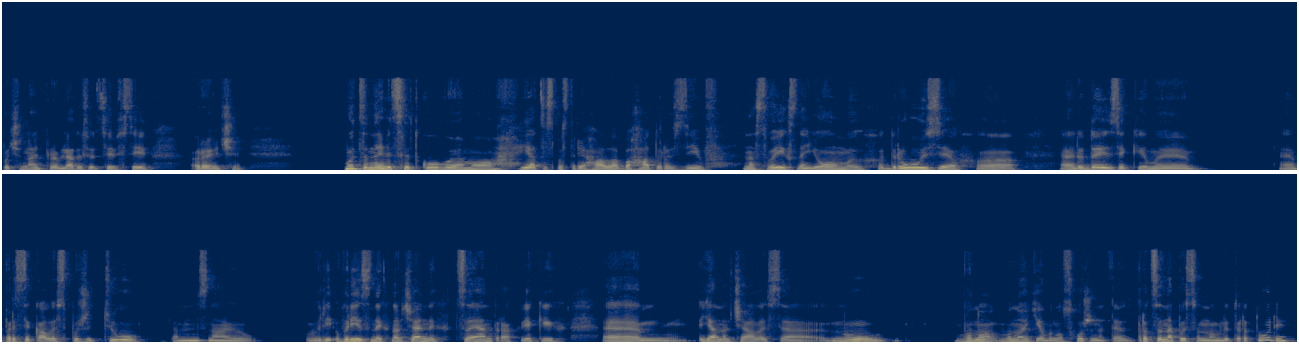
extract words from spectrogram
починають проявлятися ці всі речі. Ми це не відслідковуємо. Я це спостерігала багато разів на своїх знайомих, друзях, е, е, людей, з якими е, пересікалась по життю, там, не знаю, в різних навчальних центрах, в яких е, я навчалася. Ну, воно, воно є, воно схоже на те. Про це написано в літературі.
